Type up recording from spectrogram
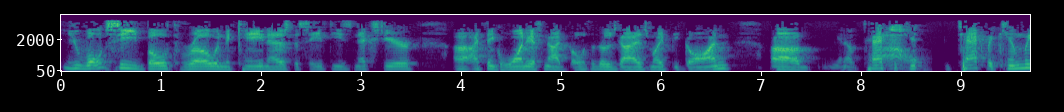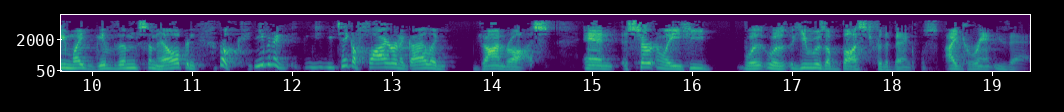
you won't see both Rowe and McCain as the safeties next year. Uh, I think one, if not both of those guys, might be gone. Uh, you know, Takk, wow. Takk McKinley might give them some help. And look, even a, you take a flyer on a guy like John Ross, and certainly he was, was he was a bust for the Bengals. I grant you that.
